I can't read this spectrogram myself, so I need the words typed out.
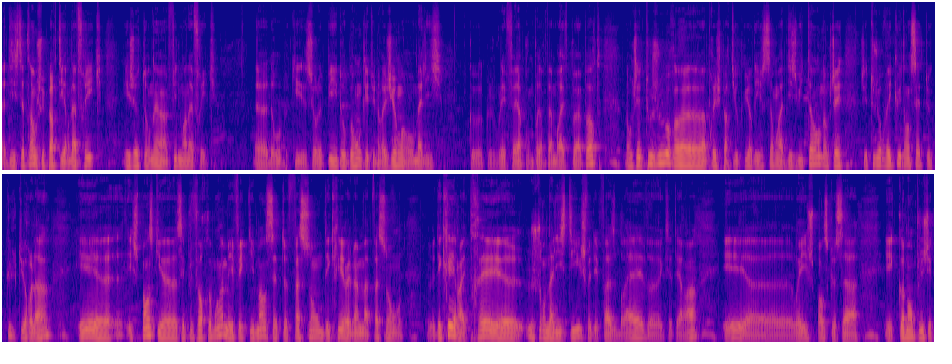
À 17 ans, je suis parti en Afrique et je tournais un film en Afrique, euh, sur le pays d'Ogon, qui est une région au Mali, que, je voulais faire. Enfin bref, peu importe. Donc j'ai toujours. euh, après, je suis parti au Kurdistan à 18 ans, donc j'ai toujours vécu dans cette culture-là. Et, euh, et je pense que c'est plus fort que moi, mais effectivement, cette façon d'écrire et même ma façon euh, d'écrire est très journalistique. Je fais des phases brèves, etc. Et oui, je pense que ça. Et comme en plus j'ai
